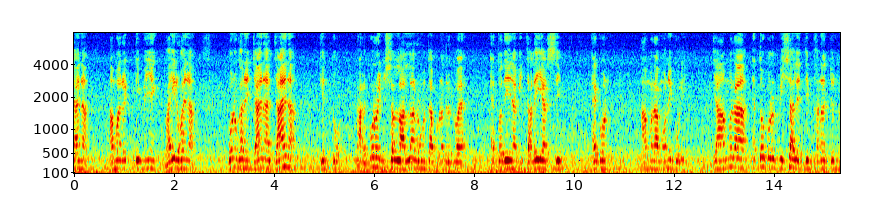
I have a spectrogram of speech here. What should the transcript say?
যায় না। আমার একটি মেয়ে বাহির হয় না, কোনোখানে যায় না যায় না। কিন্তু তারপরও ইনশাল্লাহ আল্লাহর রহমতে আপনাদের দয়া এতদিন আমি চালিয়ে আসছি। এখন আমরা মনে করি যে আমরা এত বড় বিশাল এতিমখানার জন্য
